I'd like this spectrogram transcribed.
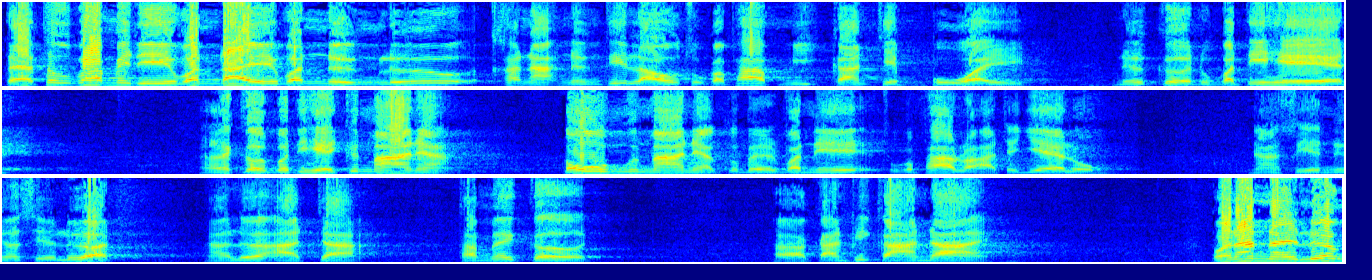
แต่ถ้าสุขภาพไม่ดีวันใดวันหนึ่ง หรือขณะหนึ่งที่เราสุขภาพมีการเจ็บป่วย หรือเกิดอุบัติเหตุถ้าเกิดอุบัติเหตุขึ้นมาเนี่ยตูมขึ้นมาเนี่ยก็เป็นวันนี้สุขภาพเราอาจจะแย่ลงนะเสียเนื้อเสียเลือดนะหรืออาจจะทำให้เกิดการพิการได้ ราะนั้นในเรื่อง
